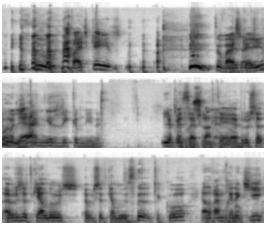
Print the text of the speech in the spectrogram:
e tu vais cair. tu vais Já cair, mulher. Ai, minha rica menina. E eu pensei, pronto, é a bruxa, a bruxa de que a luz, a bruxa de que a luz atacou, ela vai morrer aqui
